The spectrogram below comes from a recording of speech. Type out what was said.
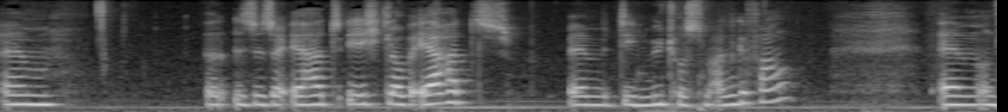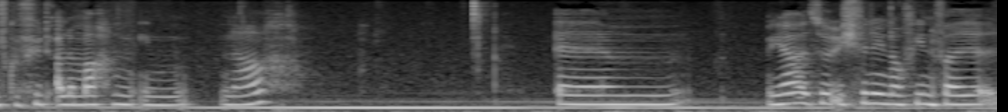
Ähm, also er hat, ich glaube, er hat äh, mit den Mythosen angefangen. Ähm, und gefühlt alle machen ihm nach. Ähm, ja, also ich finde ihn auf jeden Fall.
